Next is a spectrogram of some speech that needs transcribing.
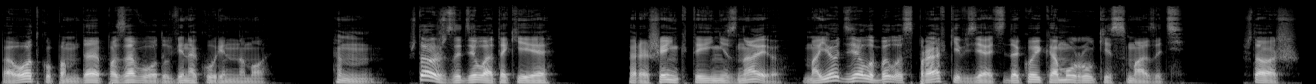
По откупам да по заводу винокуренному». «Хм, что ж за дела такие?» «Хорошенько-то и не знаю. Мое дело было справки взять, да кое-кому руки смазать». «Что ж,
